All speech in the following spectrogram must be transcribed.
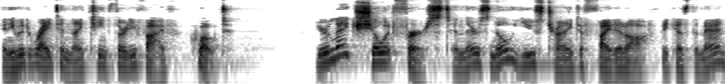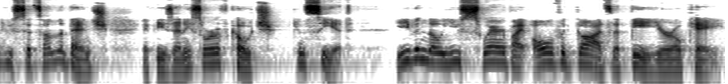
and he would write in 1935 quote, Your legs show it first, and there's no use trying to fight it off because the man who sits on the bench, if he's any sort of coach, can see it. Even though you swear by all the gods that be you're okay.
